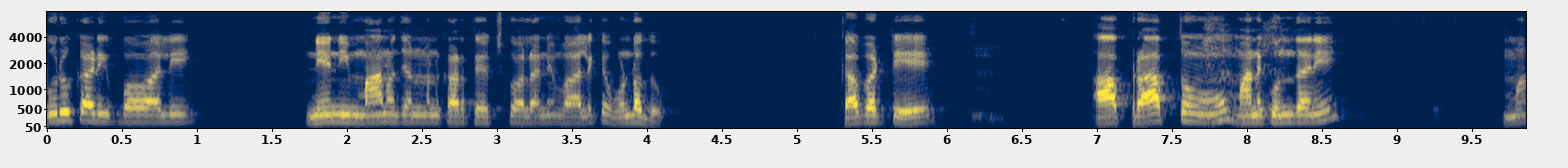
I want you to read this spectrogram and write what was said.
గురువు కాడికి పోవాలి. నేను ఈ మానవ జన్మను కడ తెచ్చుకోవాలని వాళ్ళకి ఉండదు. కాబట్టి ఆ ప్రాప్తం మనకుందని అమ్మా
